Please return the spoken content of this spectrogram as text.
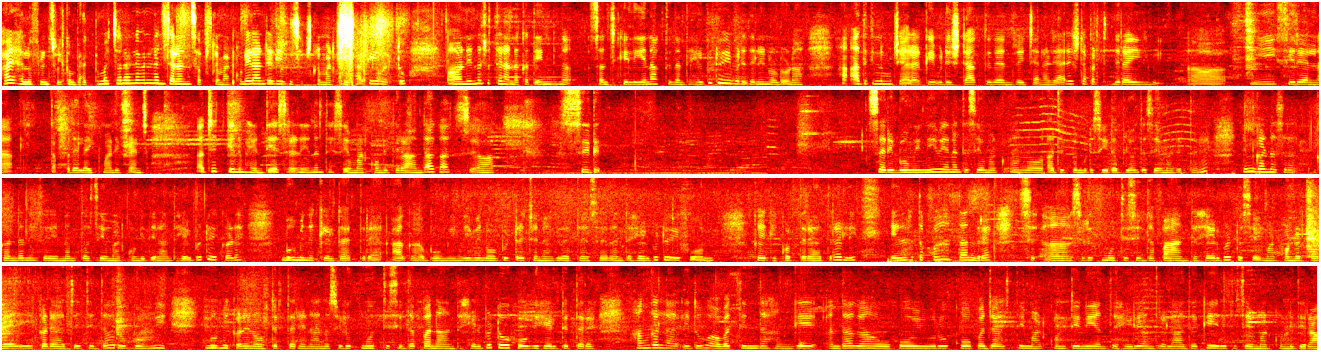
Hi hello friends welcome back to my channel ನೀವು ನನ್ನ ಚಾನಲ್ನ ಸಬ್ಸ್ಕ್ರೈಬ್ ಮಾಡ್ಕೊಂಡಿಲ್ಲ. ಅಂದರೆ ಈಗಲೂ ಸಬ್ಸ್ಕ್ರೈಬ್ ಮಾಡ್ಕೊಳ್ಳಿ. ಹಾಗೆ ಇವತ್ತು ನಿನ್ನ ಜೊತೆ ನನ್ನ ಕತೆ ಇಂದಿನ ಸಂಚಿಕೆಯಲ್ಲಿ ಏನಾಗ್ತಿದೆ ಅಂತ ಹೇಳಿಬಿಟ್ಟು ಈ ವಿಡಿಯೋದಲ್ಲಿ ನೋಡೋಣ. ಅದಕ್ಕಿಂತ ಮುಂಚೆ ಯಾರ್ಯಾರಿಗೆ ಈ ವಿಡಿಯೋ ಇಷ್ಟ ಆಗ್ತಿದೆ ಅಂದರೆ ಈ ಚಾನಲ್ ಯಾರು ಇಷ್ಟಪಡ್ತಿದ್ದೀರಾ? ಈ ಈ ಸೀರಿಯಲ್ನ ತಪ್ಪದೆ ಲೈಕ್ ಮಾಡಿ ಫ್ರೆಂಡ್ಸ್ ಅಜಿತ್ಗೆ ನಿಮ್ಮ ಹೆಂಡತಿ ಹೆಸರನ್ನು ಏನಂತ ಸೇವ್ ಮಾಡ್ಕೊಂಡಿದ್ದೀರಾ? ಅಂದಾಗ ಸಿಡಿ ಸರಿ ಭೂಮಿ, ನೀವೇನಂತ ಸೇವ್ ಮಾಡ್ಕೊ ಅಜಿತ್ ಬಂದ್ಬಿಟ್ಟು ಸಿ ಡಬ್ಲ್ಯೂ ಅಂತ ಸೇವ್ ಮಾಡಿರ್ತಾನೆ. ನಿಮ್ಮ ಗಂಡ ಹೆಸರು ಗಂಡನ ಹೆಸರು ಏನಂತ ಸೇವ್ ಮಾಡ್ಕೊಂಡಿದ್ದೀರಾ ಅಂತ ಹೇಳಿಬಿಟ್ಟು ಈ ಕಡೆ ಭೂಮಿನ ಕೇಳ್ತಾ ಇರ್ತಾರೆ. ಆಗ ಭೂಮಿ, ನೀವೇ ನೋಡಿಬಿಟ್ರೆ ಚೆನ್ನಾಗಿರುತ್ತೆ ಸರ್ ಅಂತ ಹೇಳಿಬಿಟ್ಟು ಈ ಫೋನ್ ಕೈಗೆ ಕೊಡ್ತಾರೆ. ಅದರಲ್ಲಿ ಏನಾರು ತಪ್ಪ ಅಂತಂದರೆ ಸಿಡುಕು ಮೂತಿ ಸಿದ್ದಪ್ಪ ಅಂತ ಹೇಳಿಬಿಟ್ಟು ಸೇವ್ ಮಾಡ್ಕೊಂಡಿರ್ತಾರೆ. ಈ ಕಡೆ ಅಜಿತ್ ಇದ್ದವರು ಭೂಮಿ ಭೂಮಿ ಕಡೆ ನೋಡ್ತಿರ್ತಾರೆ. ನಾನು ಸಿಡುಕು ಮೂತಿ ಸಿದ್ದಪ್ಪನ ಅಂತ ಹೇಳಿಬಿಟ್ಟು ಹೋಗಿ ಹೇಳ್ತಿರ್ತಾರೆ. ಹಾಗಲ್ಲ, ಇದು ಅವತ್ತಿಂದ ಹಾಗೆ ಅಂದಾಗ, ಓಹೋ, ಇವರು ಕೋಪ ಜಾಸ್ತಿ ಮಾಡ್ಕೊತೀನಿ ಅಂತ ಹೇಳಿ ಅಂದ್ರಲ್ಲ, ಅದಕ್ಕೆ ಈ ರೀತಿ ಸೇವ್ ಮಾಡ್ಕೊಂಡಿದ್ದೀರಾ?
